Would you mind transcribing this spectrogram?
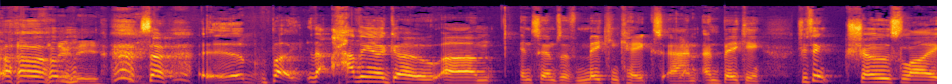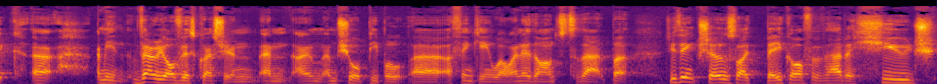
Absolutely. so, uh, but that having a go um, in terms of making cakes and, and baking, do you think shows like, uh, I mean, very obvious question, and I'm, I'm sure people uh, are thinking, well, I know the answer to that, but do you think shows like Bake Off have had a huge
